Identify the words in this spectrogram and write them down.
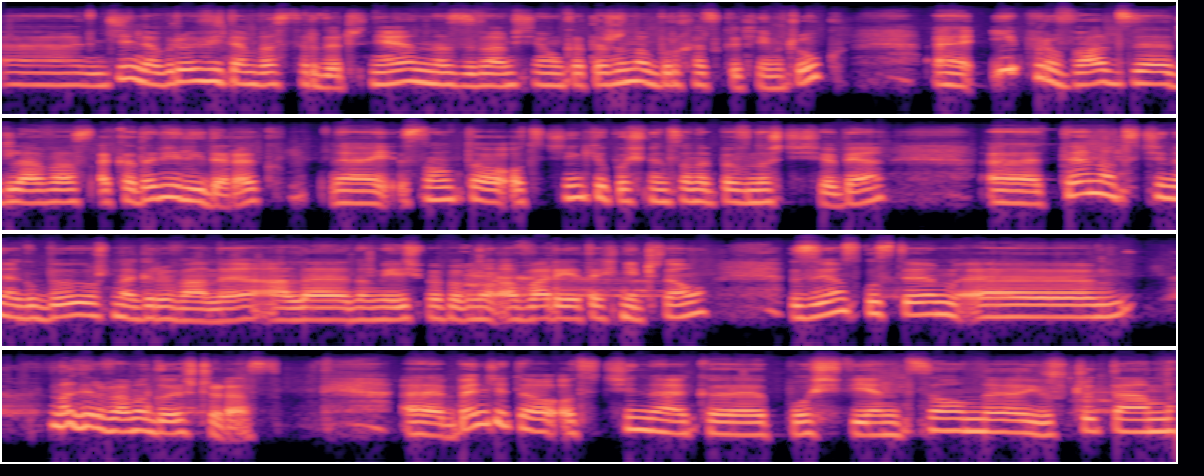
E, Dzień dobry, witam Was serdecznie. Nazywam się Katarzyna Burchacka-Klimczuk e, i prowadzę dla Was Akademię Liderek. E, Są to odcinki poświęcone pewności siebie. Ten odcinek był już nagrywany, ale no, mieliśmy pewną awarię techniczną. W związku z tym e, nagrywamy go jeszcze raz. E, Będzie to odcinek e, poświęcony, już czytam,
